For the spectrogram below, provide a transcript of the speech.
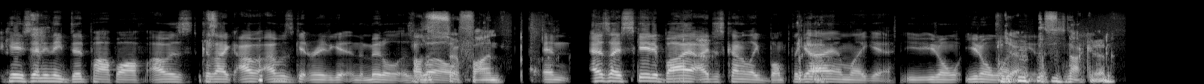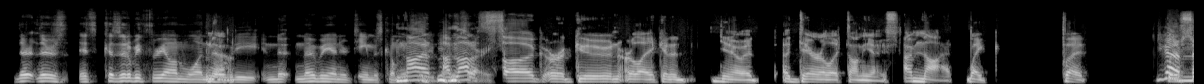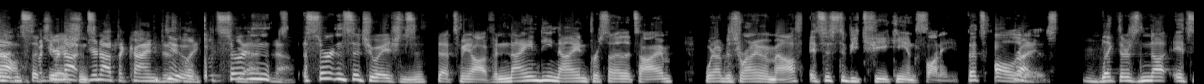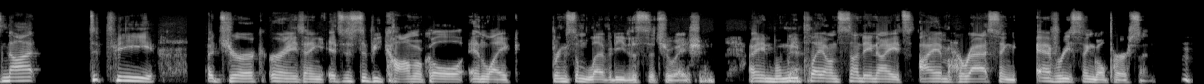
in case anything did pop off. I was because like I, I was getting ready to get in the middle as oh, this is well, so fun. and as I skated by, I just kind of like bumped the Yeah. guy. I'm like, yeah, you, you don't you don't want Yeah, this. is not good. There, there's it's because it'll be three on one. No. Nobody, no, nobody on your team is coming. I'm not. I'm not a thug or a goon or like a you know a, a derelict on the ice. I'm not like, but You got a certain mouth, but you're not. situations- You're not the kind to dude, like. but certain yeah, no. certain situations it sets me off, and 99 percent of the time when I'm just running my mouth, it's just to be cheeky and funny. That's all Right. it is. Mhm. Like there's not. It's not to be a jerk or anything. It's just to be comical and like bring some levity to the situation. I mean, when we play on Sunday nights, I am harassing every single person.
